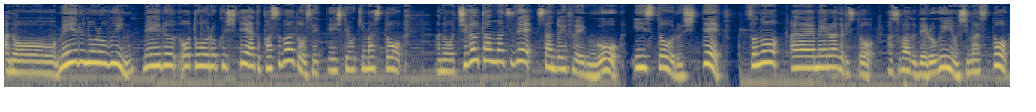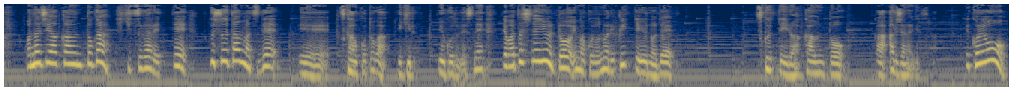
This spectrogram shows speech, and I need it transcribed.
あの、メールのログイン、メールを登録して、あとパスワードを設定しておきますと、あの、違う端末でスタンド FM をインストールして、その、えメールアドレスとパスワードでログインをしますと、同じアカウントが引き継がれて、複数端末で、えー、使うことができるということですね。で、私で言うと、今このノリピっていうので、作っているアカウントがあるじゃないですか。で、これを、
